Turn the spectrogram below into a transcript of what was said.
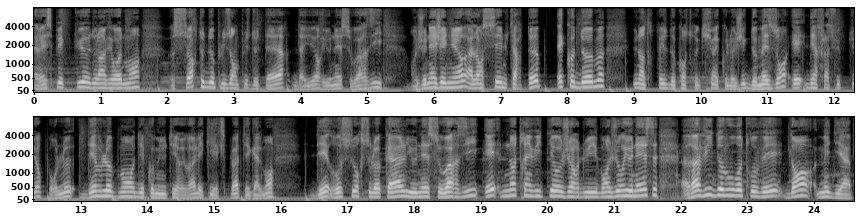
et respectueux de l'environnement sortent de plus en plus de terre. D'ailleurs, Younes Warzi, un jeune ingénieur, a lancé une start-up, Ecodome, une entreprise de construction écologique de maisons et d'infrastructures pour le développement des communautés rurales et qui exploite également des ressources locales. Younes Warzi est notre invité aujourd'hui. Bonjour Younes, ravi de vous retrouver dans Mediap.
